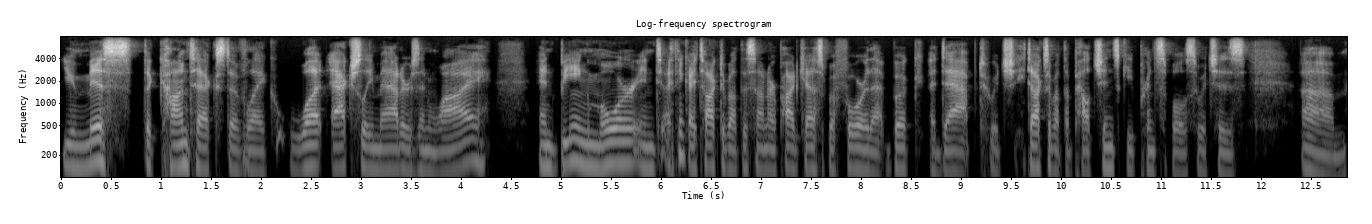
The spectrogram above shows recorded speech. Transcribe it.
You miss the context of like what actually matters and why. And being more into i think i talked about this on our podcast before that book adapt which he talks about the palchinsky principles which is um,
